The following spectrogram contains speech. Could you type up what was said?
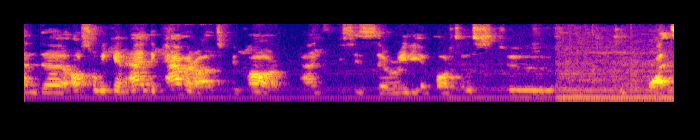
and uh, also we can add the camera to the car and this is uh, really important to, to that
